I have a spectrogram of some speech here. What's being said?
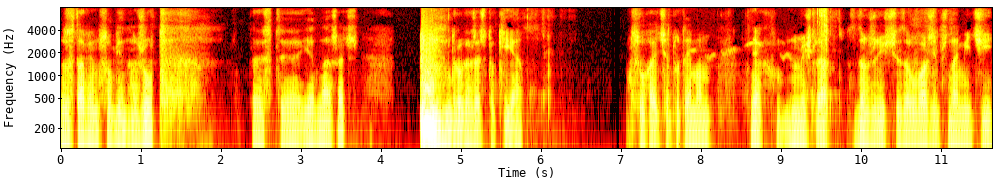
zostawiam sobie na rzut. To jest y, jedna rzecz. Druga rzecz to kije. Słuchajcie, tutaj mam, jak myślę, zdążyliście zauważyć, przynajmniej ci,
